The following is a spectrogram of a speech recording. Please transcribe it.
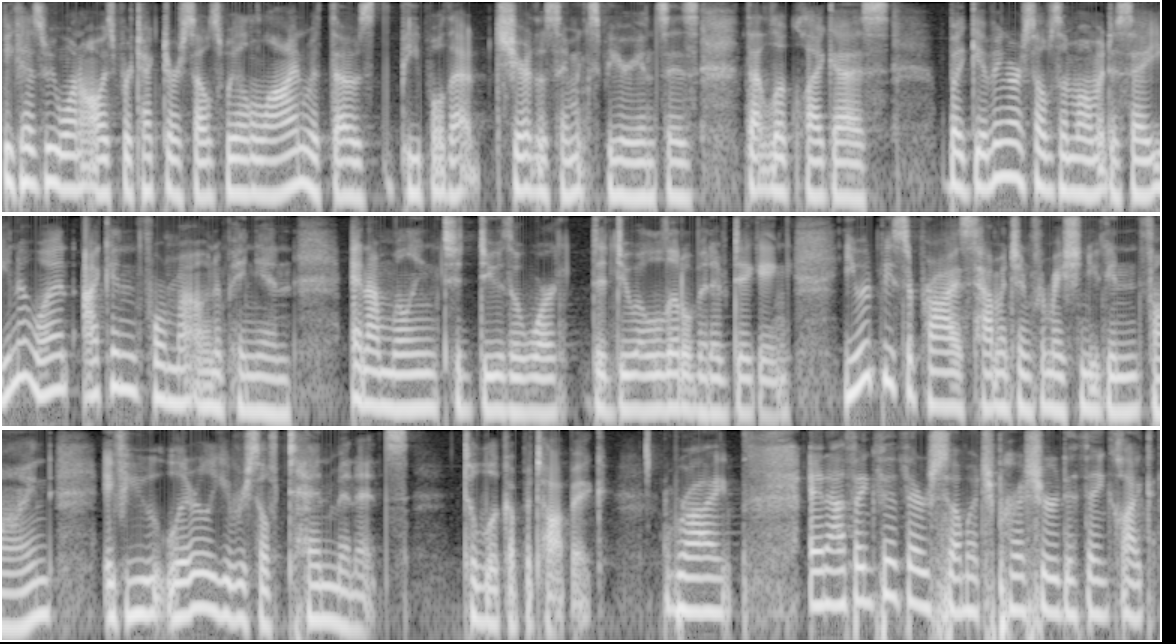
because we want to always protect ourselves, we align with those people that share those same experiences that look like us. But giving ourselves a moment to say, you know what, I can form my own opinion and I'm willing to do the work to do a little bit of digging. You would be surprised how much information you can find if you literally give yourself 10 minutes to look up a topic. Right. And I think that there's so much pressure to think like,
